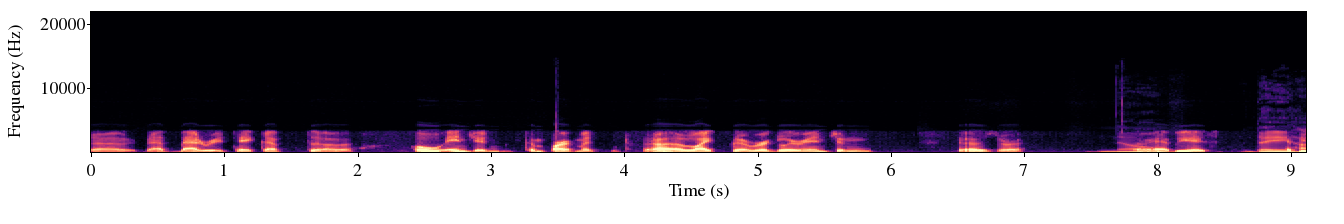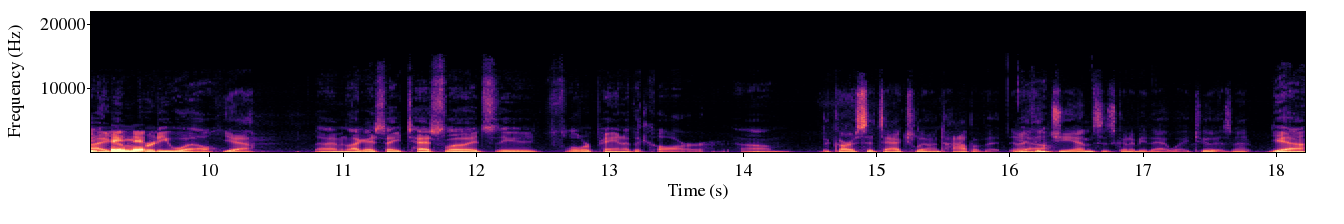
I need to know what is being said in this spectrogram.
uh, that battery take up the whole engine compartment uh, like a regular engine does, or, No. or have you? they have hide seen them it? pretty well. Yeah, I mean, like I say, Tesla, it's the floor pan of the car. Um, the car sits actually on top of it, and I think GM's is going to be that way too, isn't it? yeah.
